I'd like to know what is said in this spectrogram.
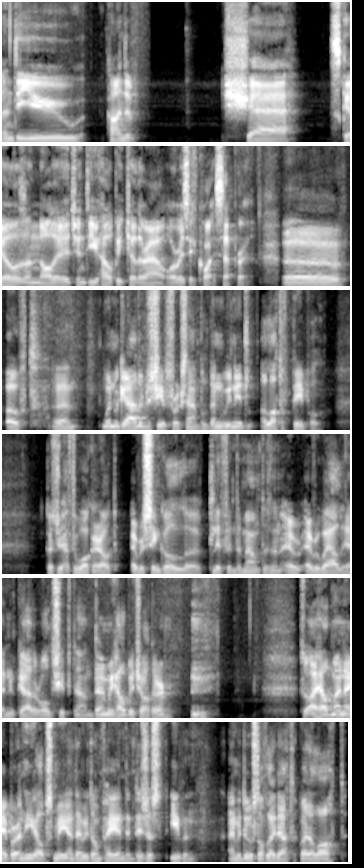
and do you kind of share skills and knowledge, and do you help each other out, or is it quite separate? Uh, both. Um, when we gather the sheep, for example, then we need a lot of people because you have to walk around every single uh, cliff in the mountains and every, every valley, and you gather all the sheep down. Then we help each other. so I help my neighbor, and he helps me, and then we don't pay anything. They're just even and we do stuff like that quite a lot,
